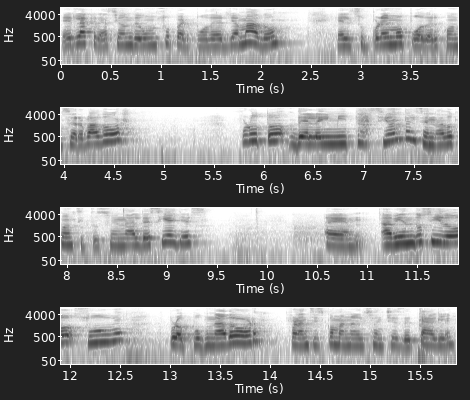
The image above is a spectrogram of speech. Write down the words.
es la creación de un superpoder llamado el Supremo Poder Conservador, fruto de la imitación del Senado Constitucional de Sieyes, eh, habiendo sido su propugnador Francisco Manuel Sánchez de Tagle.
